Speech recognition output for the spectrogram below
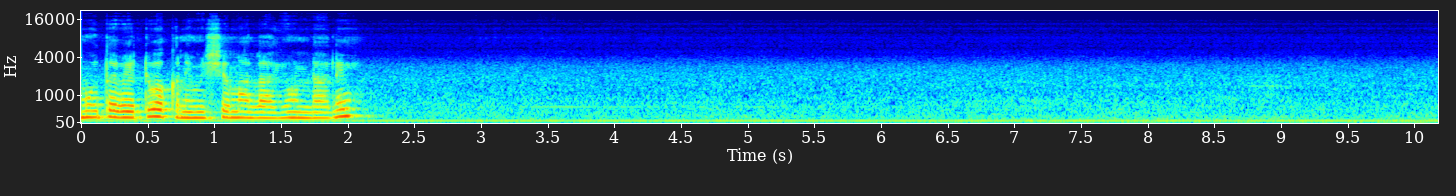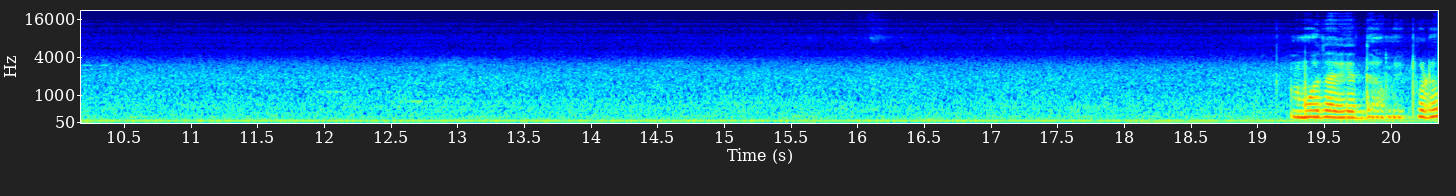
మూత పెట్టి ఒక నిమిషం అలాగే ఉండాలి. మూత తీద్దాం ఇప్పుడు.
